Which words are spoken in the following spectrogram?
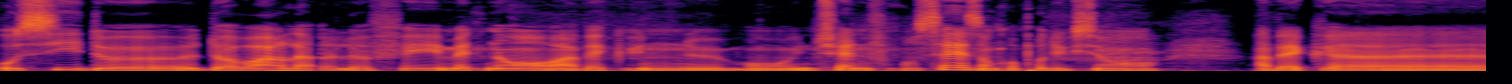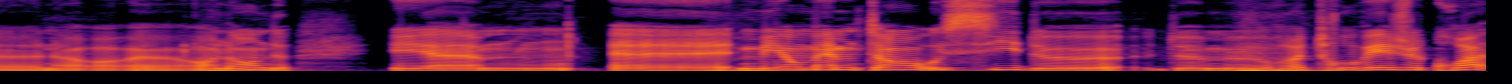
aussi de d'avoir le fait maintenant avec une une chaîne française en coproduction avec euh, euh Hollande et, euh, euh, mais en même temps aussi de, de me retrouver, je crois,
